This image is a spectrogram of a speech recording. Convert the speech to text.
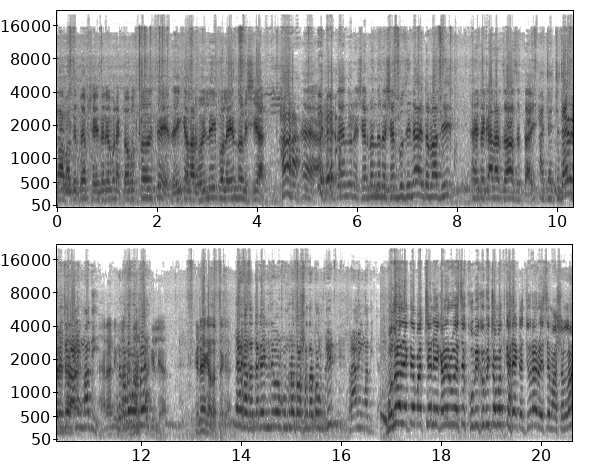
না, আমাদের ব্যবসায়ীদের এমন একটা অবস্থা হয়েছে যে এই কালার হইলেই বলে ইন্দোনেশিয়ার হ্যাঁ হ্যাঁ। হ্যাঁ আমি ইন্দোনেশিয়ার ইন্দোনেশিয়ার বুঝি না এটা মাদি এটা কালার যা আছে তাই। আচ্ছা আচ্ছা যাই হোক এটা রানিং মাদি। হ্যাঁ, মাদি, কত পড়বে 10 ক্লিয়ার। এটা এক হাজার টাকা। এক হাজার টাকায় নিতে পারব বন্ধুরা দশ হাজার কমপ্লিট রানিং মাদিটা। বন্ধুরা দেখতে পাচ্ছেন এখানে রয়েছে খুবই খুবই চমৎকার একটা জোড়া রয়েছে মাসাল্লাহ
